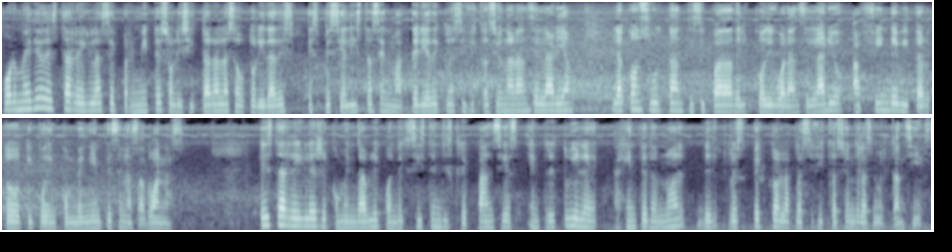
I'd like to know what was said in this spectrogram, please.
por medio de esta regla se permite solicitar a las autoridades especialistas en materia de clasificación arancelaria la consulta anticipada del código arancelario a fin de evitar todo tipo de inconvenientes en las aduanas. Esta regla es recomendable cuando existen discrepancias entre tú y el agente aduanal respecto a la clasificación de las mercancías.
